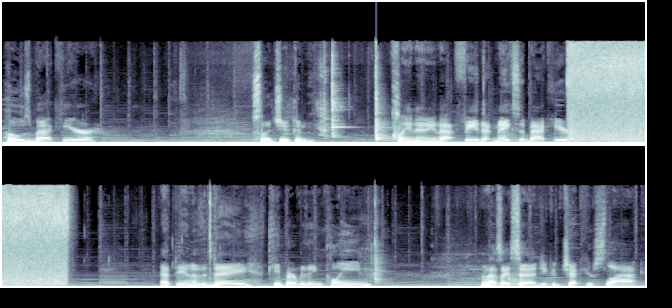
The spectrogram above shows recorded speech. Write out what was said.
hose back here so that you can clean any of that feed that makes it back here. At the end of the day, keep everything clean. And as I said, you can check your slack.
